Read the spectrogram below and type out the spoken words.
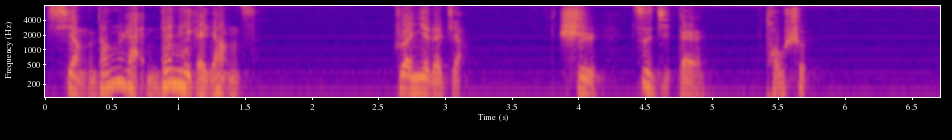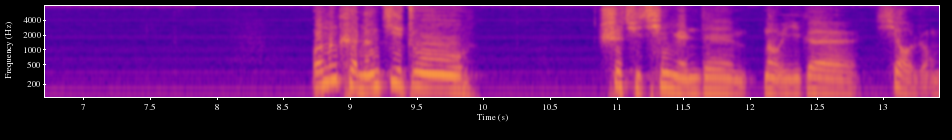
想当然的那个样子。专业的讲，是自己的投射。我们可能记住失去亲人的某一个笑容。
